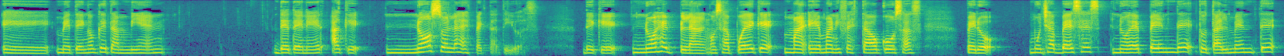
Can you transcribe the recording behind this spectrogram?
eh, me tengo que también detener a que no son las expectativas, de que no es el plan, o sea, puede que he manifestado cosas, pero muchas veces no depende totalmente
